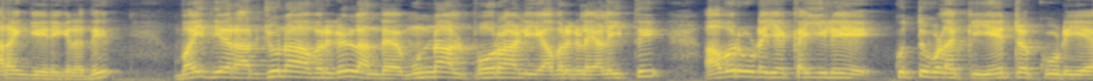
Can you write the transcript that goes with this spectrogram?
அரங்கேறுகிறது. வைத்தியர் அர்ஜுனா அவர்கள் அந்த முன்னாள் போராளி அவர்களை அழைத்து அவருடைய கையிலே குத்துவிளக்கு ஏற்றக்கூடிய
